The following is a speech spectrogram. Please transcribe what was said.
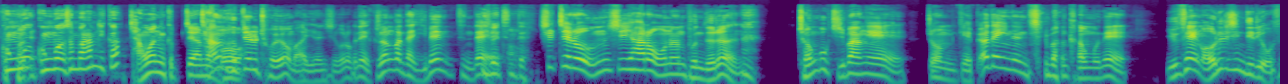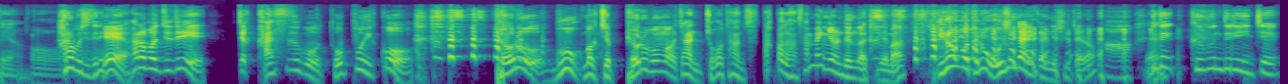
공무 공무원 선발합니까? 장원 급제하면 장은 뭐 급제를 줘요. 막 이런 식으로. 근데 그런 건 다 이벤트인데 이벤트인데. 실제로 응시하러 오는 분들은 네. 전국 지방에 좀 이렇게 뼈대 있는 지방 가문에 유생 어르신들이 오세요. 어. 할아버지들이? 예, 할아버지들이 진짜 가 쓰고 도포 있고 벼루 묵 막 제 벼루 보면 한 저거 한 딱 봐도 한 300년 된 것 같은데 막 이런 거 들고 오신다니까요, 실제로. 아, 네. 근데 그분들이 이제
